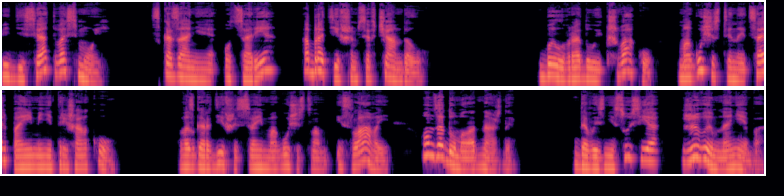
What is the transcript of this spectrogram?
58. Сказание о царе, обратившемся в Чандалу. Был в роду Икшваку могущественный царь по имени Тришанку. Возгордившись своим могуществом и славой, он задумал однажды. «Да вознесусь я живым на небо».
